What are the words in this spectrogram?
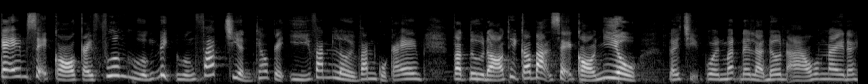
Các em sẽ có cái phương hướng định hướng phát triển theo cái ý văn lời văn của các em. Và từ đó thì các bạn sẽ có nhiều. Đấy chị quên mất đây là đơn áo hôm nay đây.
